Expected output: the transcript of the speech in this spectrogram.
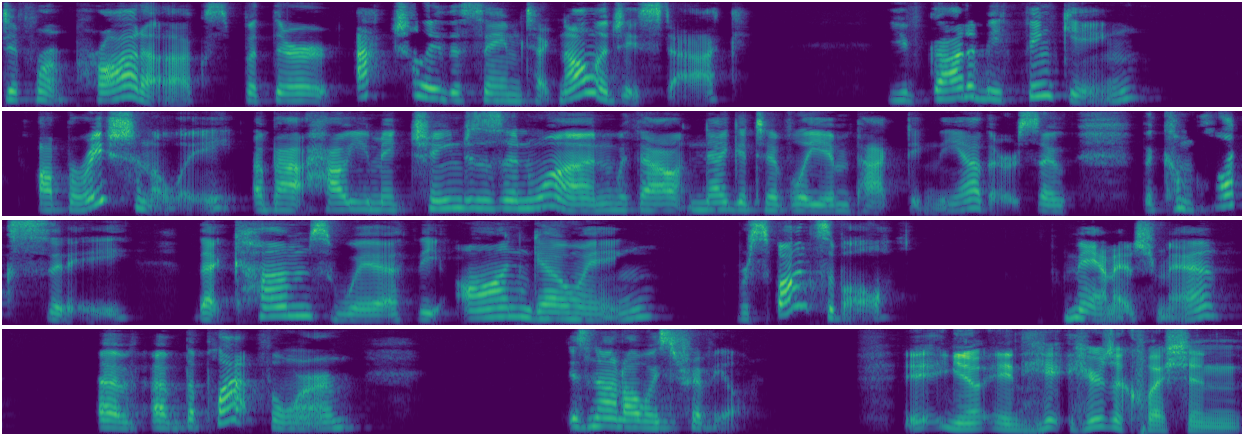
different products, but they're actually the same technology stack, you've got to be thinking operationally about how you make changes in one without negatively impacting the other. So the complexity that comes with the ongoing responsible management of, of the platform is not always trivial. Eh, you know, and he, here's a question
